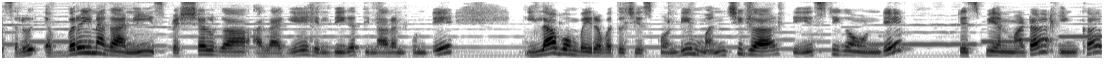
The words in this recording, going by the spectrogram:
అసలు ఎవరైనా కానీ స్పెషల్గా అలాగే హెల్తీగా తినాలనుకుంటే ఇలా బొంబాయి రవ్వతో చేసుకోండి. మంచిగా టేస్టీగా ఉండే రెసిపీ అనమాట ఇంకా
